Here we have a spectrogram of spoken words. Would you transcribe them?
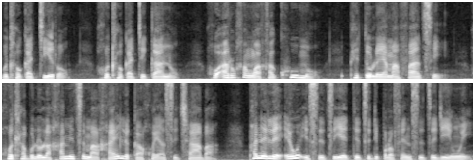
botlhokatiro go tlhoka tekano go aroganngwa ga khumo phetolo ya mafatshe go tlhabololwa ga metsemagae le kago ya setšhaba. Phanele eo e setse e etetse diporofense tse dingwe.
